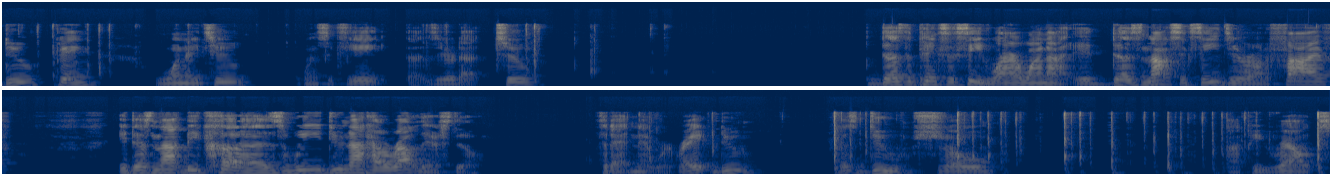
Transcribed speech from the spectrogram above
Do ping 192.168.0.2. Does the ping succeed? Why or why not? It does not succeed, 0 out of 5. It does not because we do not have a route there still to that network, right? Do let's do show IP route.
